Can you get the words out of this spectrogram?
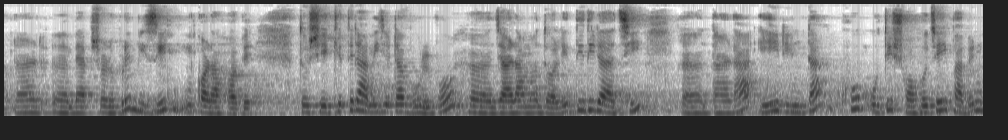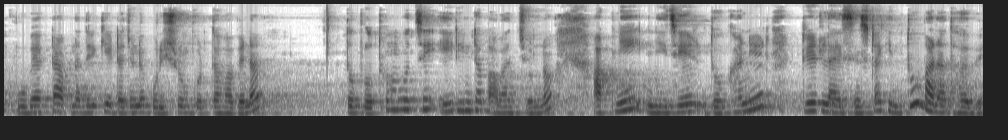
আপনার ব্যবসার উপরে ভিজিট করা হবে। তো সেক্ষেত্রে আমি যেটা বলব যারা আমার দলের দিদিরা আছি তারা এই ঋণ ঋণটা খুব অতি সহজেই পাবেন। খুব একটা আপনাদেরকে এটার জন্য পরিশ্রম করতে হবে না। তো প্রথম হচ্ছে এই ঋণটা পাওয়ার জন্য আপনি নিজের দোকানের ট্রেড লাইসেন্সটা কিন্তু বানাতে হবে।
